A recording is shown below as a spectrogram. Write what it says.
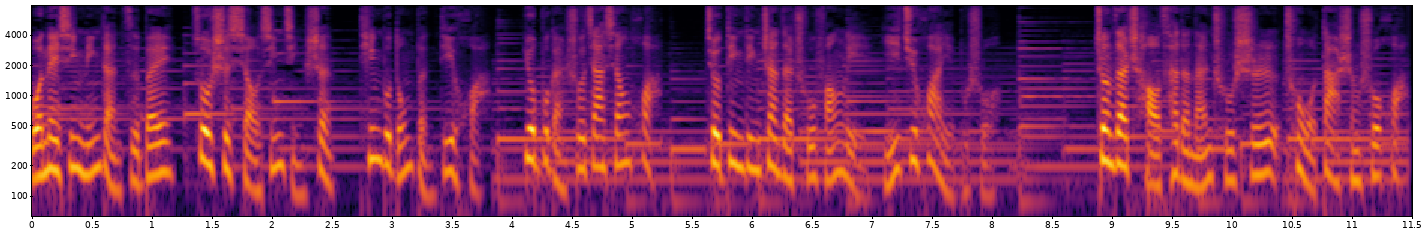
我内心敏感自卑，做事小心谨慎，听不懂本地话，又不敢说家乡话，就定定站在厨房里，一句话也不说。正在炒菜的男厨师冲我大声说话，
